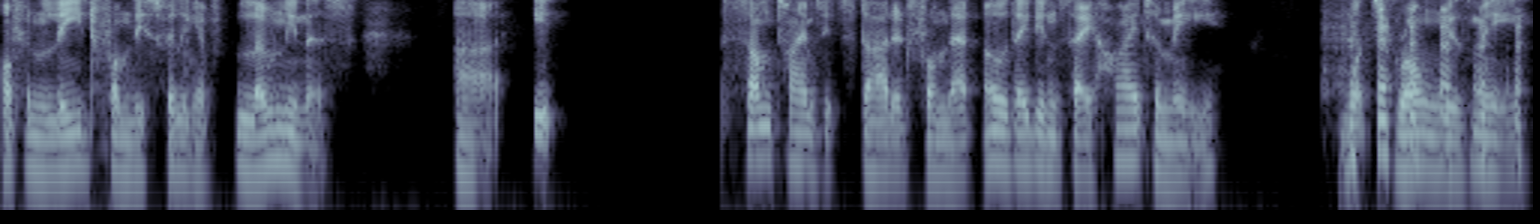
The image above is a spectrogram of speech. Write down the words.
often lead from this feeling of loneliness, uh, it sometimes it started from that, oh, they didn't say hi to me. What's wrong with me?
